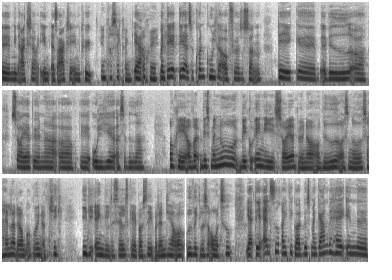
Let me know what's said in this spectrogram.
øh, min aktier, in, altså aktieindkøb. En forsikring? Ja, okay. men det, det er altså kun guld, der opfører sig sådan. Det er ikke øh, hvide og sojabønner og øh, olie og så videre. Okay, og hvis man nu vil gå ind i sojabønner og hvide og sådan noget, så handler det om at gå ind og kigge i de enkelte selskaber og se, hvordan de har udviklet sig over tid? Ja, det er altid rigtig godt, hvis man gerne vil have en, øh,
